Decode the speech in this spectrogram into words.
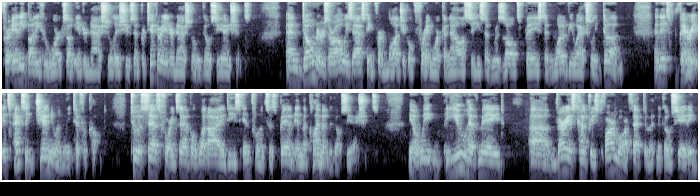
for anybody who works on international issues, and particularly international negotiations. And donors are always asking for logical framework analyses and results based, and what have you actually done? And it's very, it's actually genuinely difficult to assess, for example, what IID's influence has been in the climate negotiations. You know, we, you have made uh, various countries far more effective at negotiating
